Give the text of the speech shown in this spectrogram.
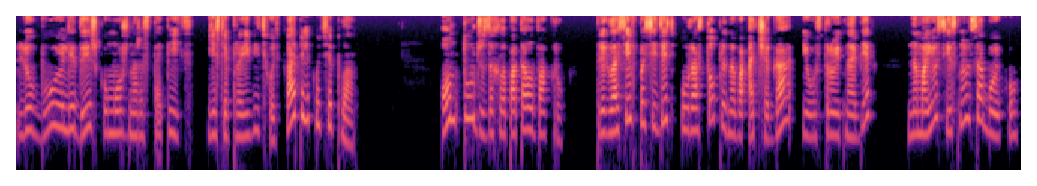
Любую ледышку можно растопить, если проявить хоть капельку тепла. Он тут же захлопотал вокруг, пригласив посидеть у растопленного очага и устроить набег на мою съестную собойку,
